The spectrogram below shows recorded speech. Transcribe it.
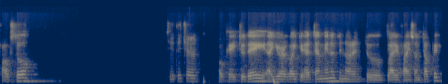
Fausto. Sí, teacher. Okay, today uh, you are going to have 10 minutes in order to clarify some topic.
